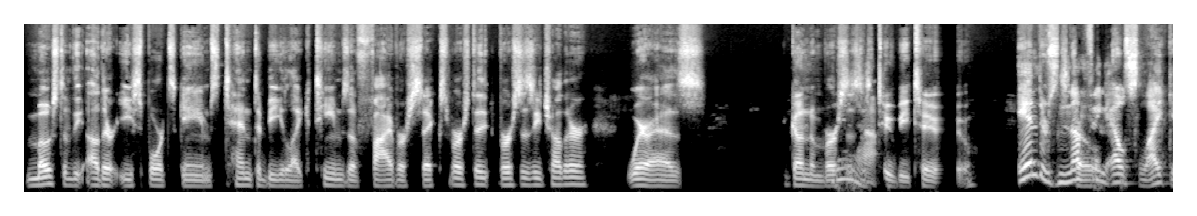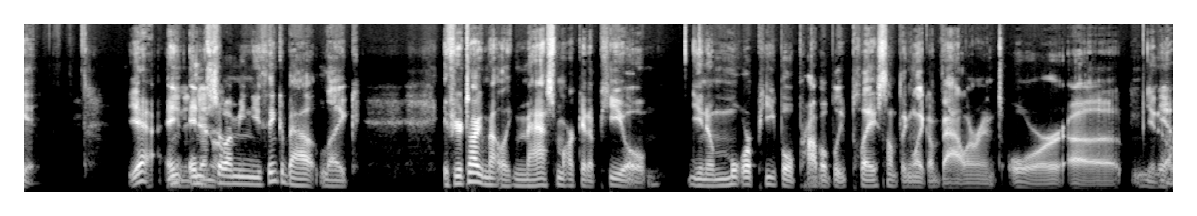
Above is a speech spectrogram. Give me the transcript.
most of the other esports games tend to be like teams of five or six versus versus each other, whereas Gundam Versus Yeah. is two v two. And there's So- nothing else like it. Yeah, and, and so. I mean, you think about like if you're talking about like mass market appeal, you know, more people probably play something like a Valorant or uh, you know, Yeah.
